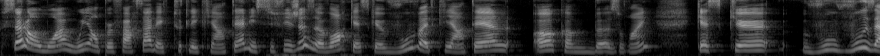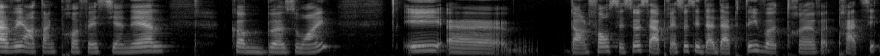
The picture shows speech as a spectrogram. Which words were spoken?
selon moi, oui, on peut faire ça avec toutes les clientèles. Il suffit juste de voir qu'est-ce que vous, votre clientèle, a comme besoin, qu'est-ce que vous, vous avez en tant que professionnel comme besoin. Et euh, dans le fond, c'est ça, c'est après ça, c'est d'adapter votre, votre pratique.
